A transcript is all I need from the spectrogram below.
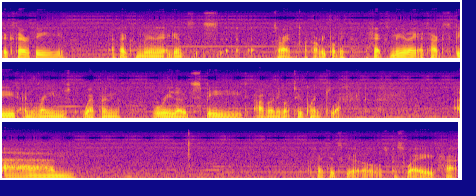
dexterity affects melee against. Sorry, I can't read properly affects melee attack speed and ranged weapon reload speed. I've only got two points left. Um, affected skills, persuade, hack.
